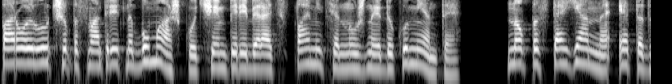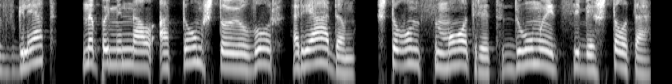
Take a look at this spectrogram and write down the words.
Порой лучше посмотреть на бумажку, чем перебирать в памяти нужные документы. Но постоянно этот взгляд напоминал о том, что Элор рядом, что он смотрит, думает себе что-то.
